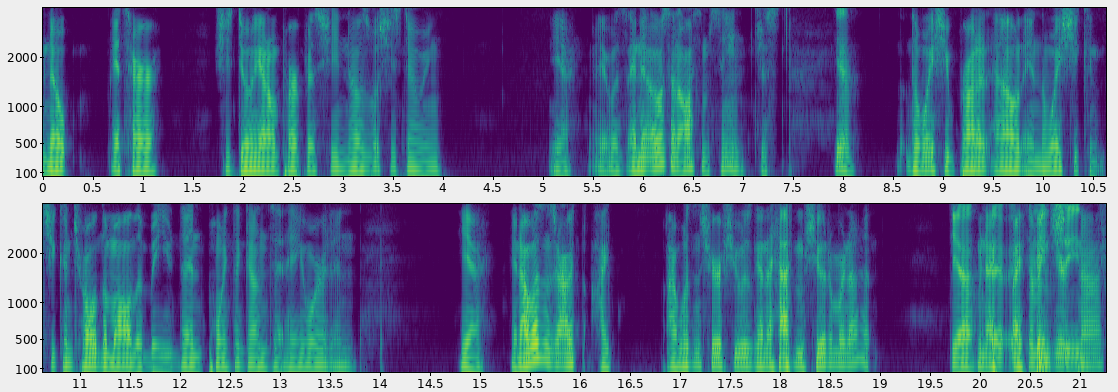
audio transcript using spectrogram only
Nope, it's her. She's doing it on purpose. She knows what she's doing. Yeah, it was, and it was an awesome scene. Just Yeah. the way she brought it out and the way she con- she controlled them all to be then point the guns at Hayward and yeah, and I wasn't sure. I I, I wasn't sure if she was gonna have him shoot him or not. Yeah. I mean, I, I, figured mean, she, not,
